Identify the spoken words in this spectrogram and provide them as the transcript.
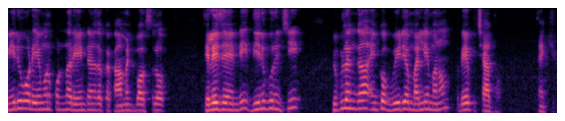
మీరు కూడా ఏమనుకుంటున్నారు? ఏంటనేది ఒక కామెంట్ బాక్స్లో తెలియజేయండి. దీని గురించి విపులంగా ఇంకొక వీడియో మళ్ళీ మనం రేపు చేద్దాం. థ్యాంక్ యూ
